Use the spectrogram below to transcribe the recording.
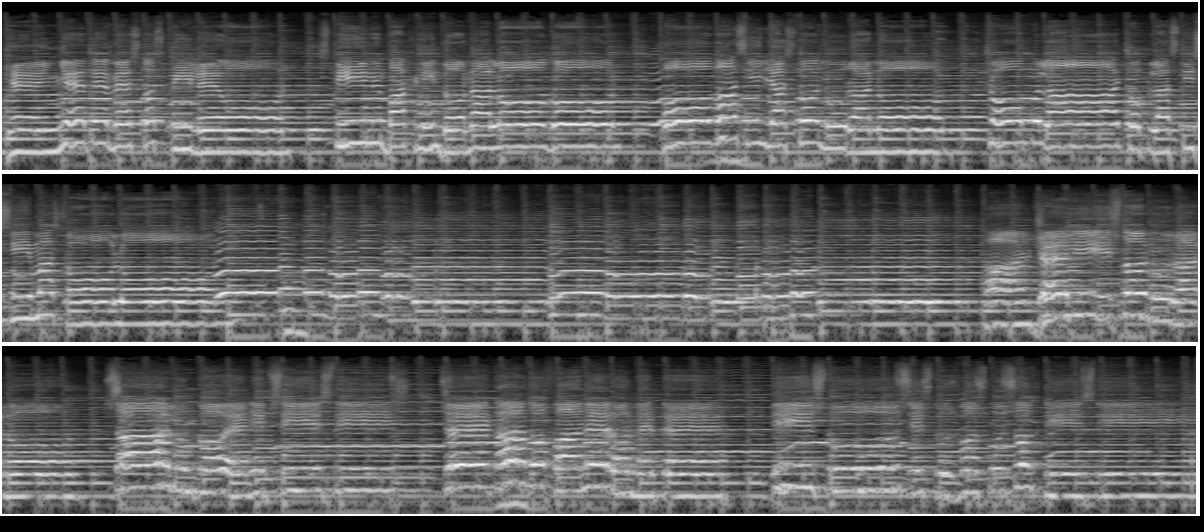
Γεννιέται μες στο σπήλαιον στην πάχνη των αλόγων ο βασιλιάς των ουρανών κι όπλα, κι όπλα στη σήμα όλων. Σάλουν το ενυψής της και κάτω φανερώνεται εις τους, εις τους βοσκούς ο κτίστης.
